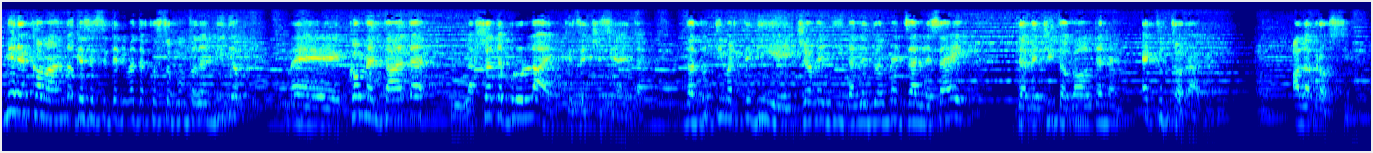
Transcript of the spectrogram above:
Mi raccomando che se siete arrivati a questo punto del video eh, Commentate, lasciate pure un like se ci siete. Da tutti i martedì e i giovedì dalle 2 e mezza alle 6 Da Vegito Golden è tutto raga. Alla prossima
